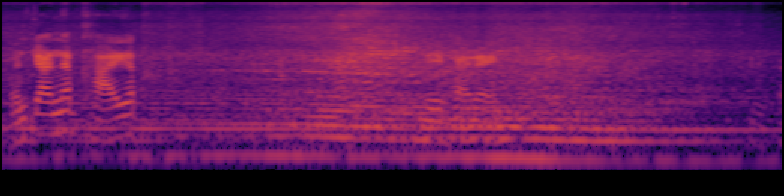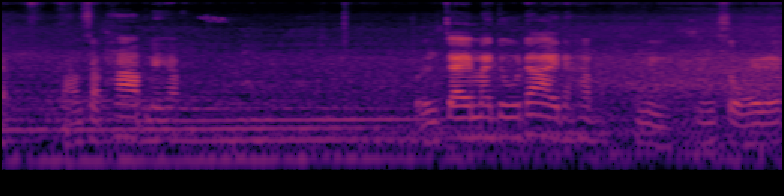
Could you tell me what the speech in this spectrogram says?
เหมือนกันนับขายครับนี่ภายในนี่ครับตามสภาพเลยครับ สนใจมาดูได้นะครับนี่ยังสวยเลย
